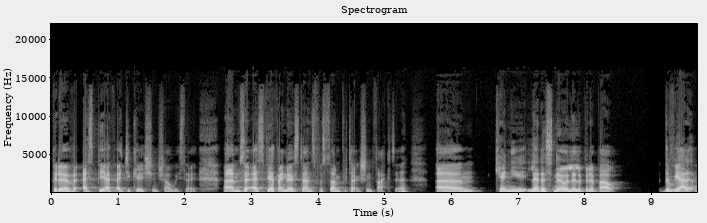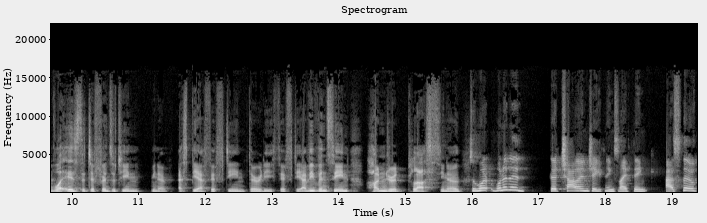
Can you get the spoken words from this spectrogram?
bit of SPF education, shall we say? Um, so SPF, I know, stands for sun protection factor. Um, can you let us know a little bit about the reality what is the difference between you know spf 15 30 50 i've even seen 100 plus you know so what, one of the the challenging things i think as the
